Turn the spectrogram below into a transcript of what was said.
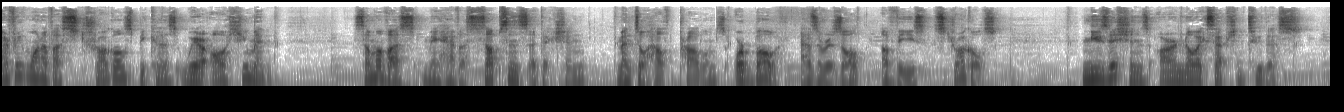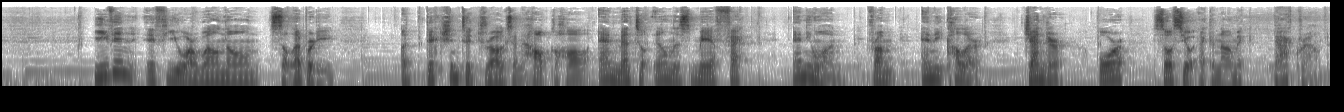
Every one of us struggles because we are all human. Some of us may have a substance addiction, mental health problems, or both as a result of these struggles. Musicians are no exception to this. Even if you are well known celebrity, addiction to drugs and alcohol and mental illness may affect anyone from any color, gender, or socioeconomic background.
